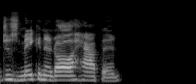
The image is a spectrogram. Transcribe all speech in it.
just making it all happen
